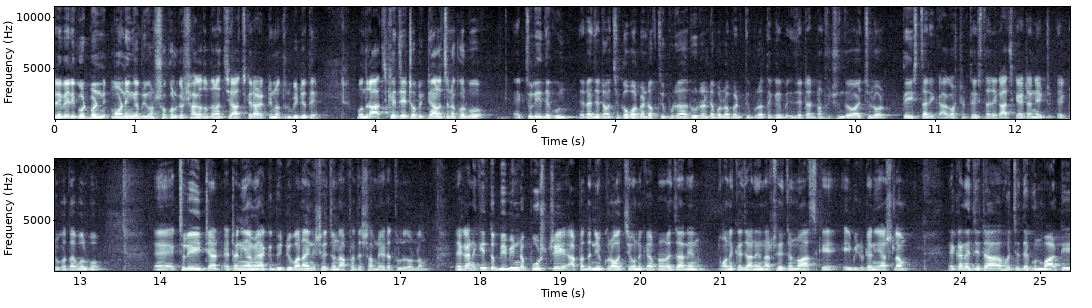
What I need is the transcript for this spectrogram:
Very very good morning everyone সকলকে স্বাগত জানাচ্ছি আজকের আরেকটি নতুন ভিডিওতে। বন্ধুরা, আজকে যে টপিক নিয়ে আলোচনা করব অ্যাকচুয়ালি দেখুন, এটা যেটা হচ্ছে government of Tripura rural development Tripura থেকে যেটা নোটিফিকেশন দেওয়া হয়েছিল তেইশ তারিখ, আগস্টের তেইশ তারিখ। আজকে এটা নিয়ে একটু একটু কথা বলব। অ্যাকচুয়ালি এইটা, এটা নিয়ে আমি আগে ভিডিও বানাইনি সেই জন্য আপনাদের সামনে এটা তুলে ধরলাম। এখানে কিন্তু বিভিন্ন পোস্টে আপনাদের নিয়োগ করা হচ্ছে, অনেকে আপনারা জানেন, অনেকে জানেন না সেই জন্য আজকে এই ভিডিওটা নিয়ে আসলাম। এখানে যেটা হচ্ছে, দেখুন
